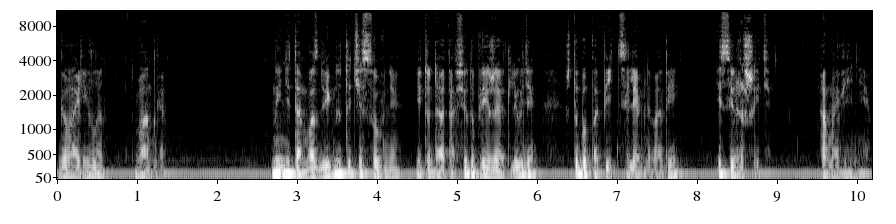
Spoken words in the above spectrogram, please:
говорила Ванга. Ныне там воздвигнута часовня, и туда отовсюду приезжают люди, чтобы попить целебной воды и совершить омовение.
